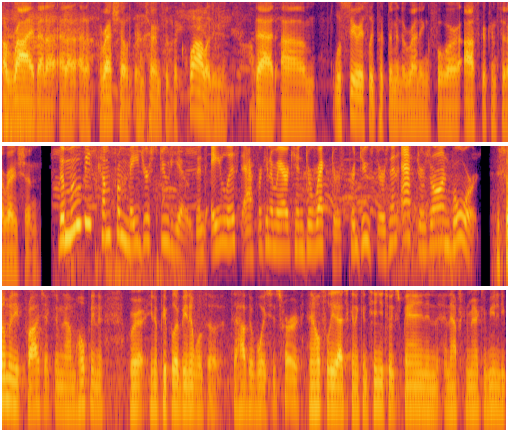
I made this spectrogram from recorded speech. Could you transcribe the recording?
arrive at a, at, a, at a threshold in terms of the quality that um, will seriously put them in the running for Oscar consideration. The movies come from major studios, and A list African American directors, producers, and actors are on board. There's so many projects, I mean, I'm hoping that where you know people are being able to, to have their voices heard, and hopefully that's going to continue to expand in an African American community.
